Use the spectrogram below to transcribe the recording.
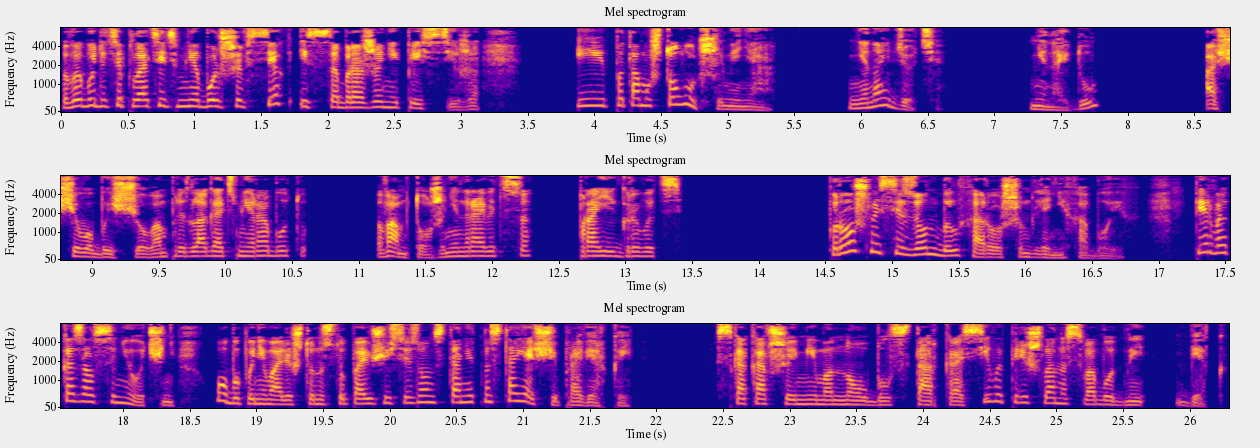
Вы будете платить мне больше всех из соображений престижа. И потому что лучше меня не найдете. Не найду? А с чего бы еще вам предлагать мне работу? Вам тоже не нравится проигрывать? Прошлый сезон был хорошим для них обоих. Первый оказался не очень. Оба понимали, что наступающий сезон станет настоящей проверкой — Скакавшая мимо Ноубл Стар красиво перешла на свободный бег.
